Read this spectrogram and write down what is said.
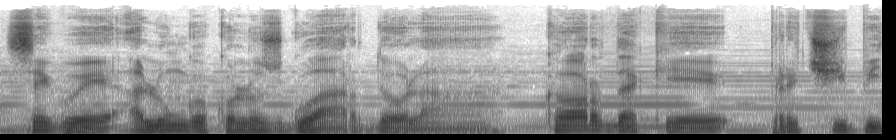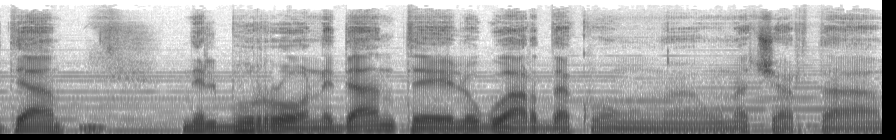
segue a lungo con lo sguardo la corda che precipita nel burrone. Dante lo guarda con una certa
